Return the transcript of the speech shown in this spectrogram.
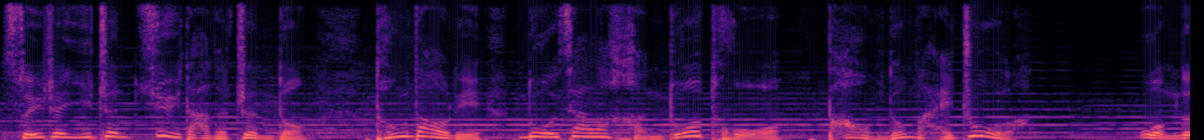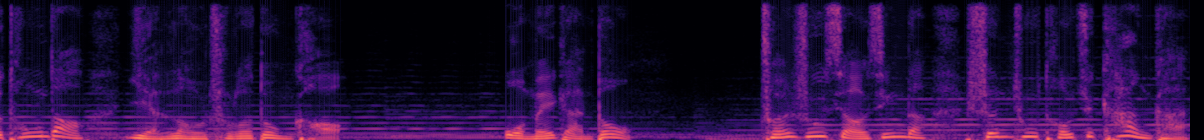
随着一阵巨大的震动，通道里落下了很多土，把我们都埋住了。我们的通道也露出了洞口。我没敢动，船鼠小心地伸出头去看看，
